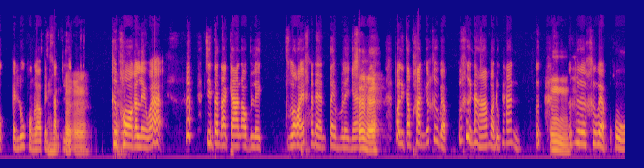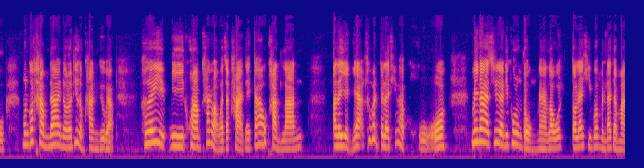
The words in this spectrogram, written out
กเป็นลูกของเราเป็นสัตว์เลี้ยงคือพอกันเลยว่า จินตนาการเอาไปเลย ร้อยคะแนนเต็มอะไรเงี้ย ใช่ไหม ผลิตภัณฑ์ก็คือแบบก็คือน้ำอะทุกท่านอืมคือคือแบบโห มันก็ทำได้เนอะแล้วที่สำคัญคือแบบเฮ้ยมีความคาดหวังว่าจะขายได้เก้าพันล้าน อะไรอย่างเงี้ย คือมันเป็นอะไรที่แบบโห ไม่น่าเชื่อนี่พูดตรงๆนะเราก็ตอนแรกคิดว่ามันน่าจะมา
